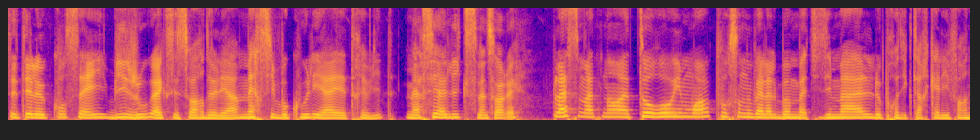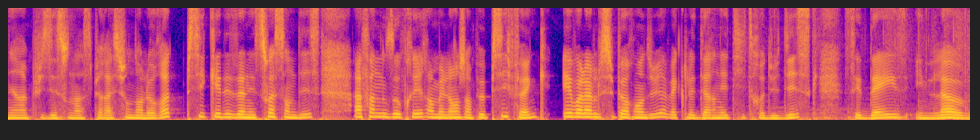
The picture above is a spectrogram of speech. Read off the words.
C'était le conseil bijoux, accessoires de Léa. Merci beaucoup Léa et à très vite. Merci Alix, bonne soirée. Place maintenant à Toro et moi pour son nouvel album baptisé Mal. Le producteur californien a puisé son inspiration dans le rock psyché des années 70 afin de nous offrir un mélange un peu psy-funk. Et voilà le super rendu avec le dernier titre du disque, c'est Days in Love.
